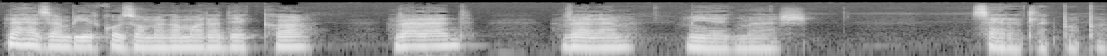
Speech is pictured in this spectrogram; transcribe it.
Nehezen birkozom meg a maradékkal, veled, velem, mi egymás. Szeretlek, papa.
